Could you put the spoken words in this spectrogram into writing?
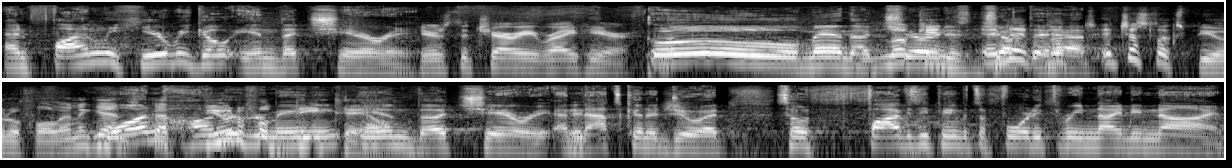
And finally, here we go in the cherry. Here's the cherry right here. Oh man, that cherry just jumped it, ahead. looks- it just looks beautiful. And again, it's 100 got beautiful detail. in the cherry, and that's going to do it. So five easy payments of forty-three ninety-nine.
